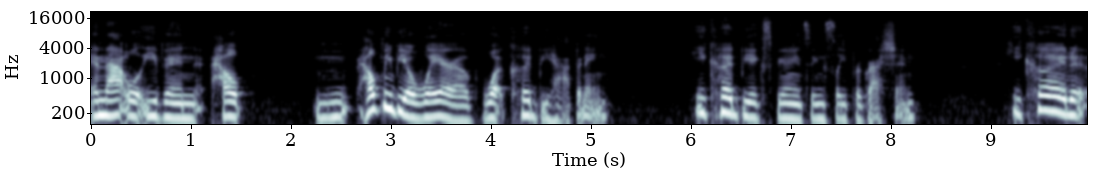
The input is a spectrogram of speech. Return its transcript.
And that will even help help me be aware of what could be happening. He could be experiencing sleep regression. He could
